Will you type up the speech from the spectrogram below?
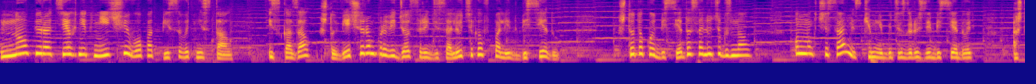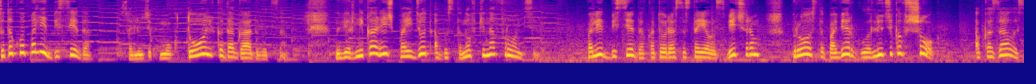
но пиротехник ничего подписывать не стал и сказал, что вечером проведет среди салютиков политбеседу. Что такое беседа, салютик знал. Он мог часами с кем-нибудь из друзей беседовать. А что такое политбеседа? Салютик мог только догадываться. Наверняка речь пойдет об остановке на фронте. Политбеседа, которая состоялась вечером, просто повергла Лютика в шок. Оказалось,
